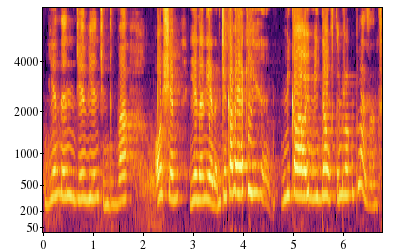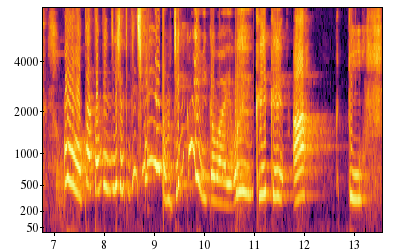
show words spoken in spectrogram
192811. Ciekawe, jaki Mikołaj mi dał w tym roku prezent. O, pata 55 milionów. Dziękuję, Mikołaju. Kyky A. Ktusz.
